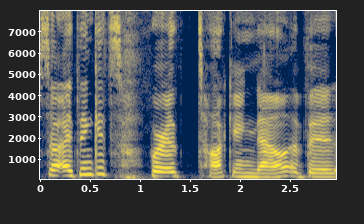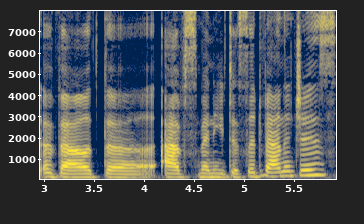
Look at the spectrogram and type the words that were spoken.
So I think it's worth talking now a bit about the app's many disadvantages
